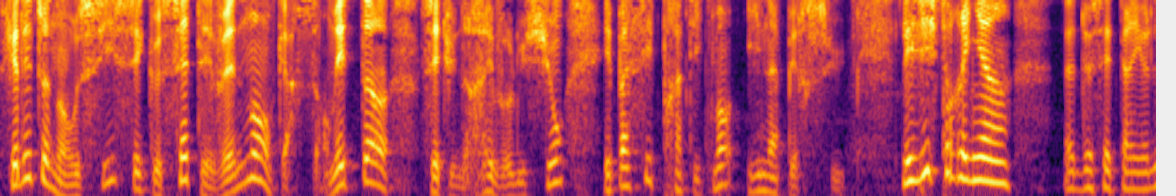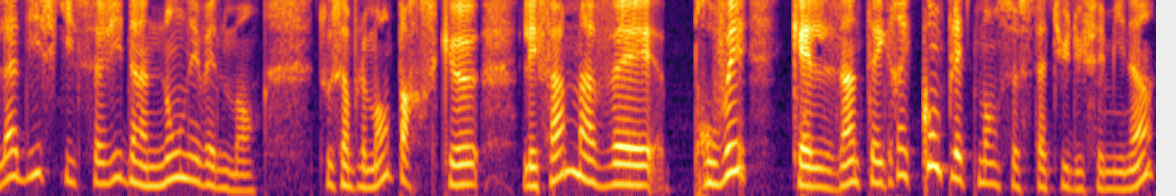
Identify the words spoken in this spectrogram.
Ce qui est étonnant aussi, c'est que cet événement, car c'en est un, c'est une révolution, est passé pratiquement inaperçu. Les historiens de cette période-là disent qu'il s'agit d'un non-événement, tout simplement parce que les femmes avaient prouvé qu'elles intégraient complètement ce statut du féminin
